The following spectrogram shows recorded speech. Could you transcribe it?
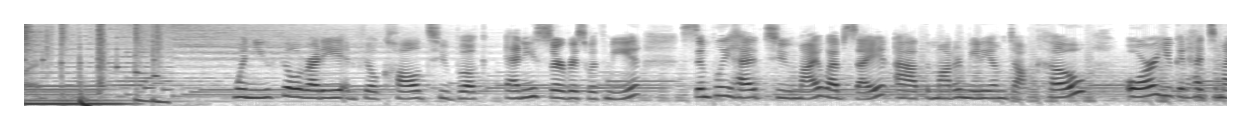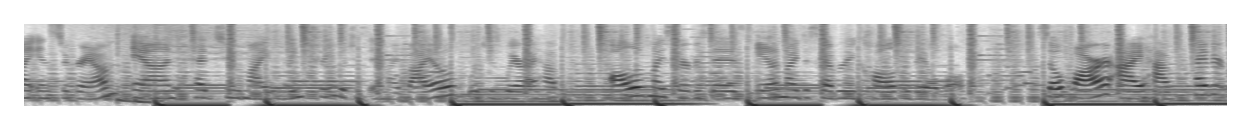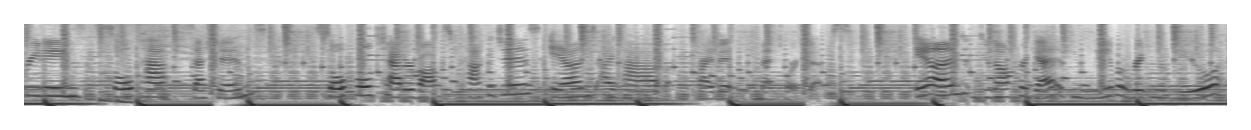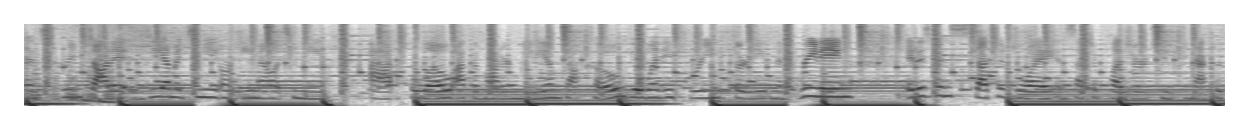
When you feel ready and feel called to book any service with me, simply head to my website at themodernmedium.co or you could head to my Instagram and head to my Linktree, which is in my bio, which is where I have all of my services and my discovery calls available. So far, I have private readings, soul path sessions, soulful chatterbox packages, and I have private mentorships. And do not forget if you leave a written review and screenshot it DM it to me or email it to me at hello at themodernmedium.co, you'll win a free 30 minute reading. It has been such a joy and such a pleasure to connect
